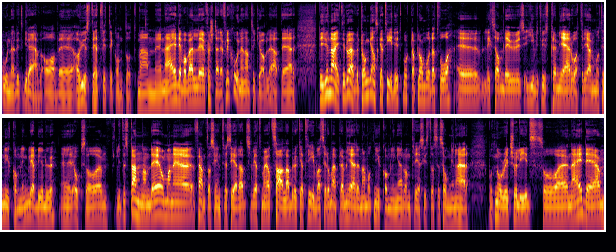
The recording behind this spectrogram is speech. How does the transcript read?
onödigt gräv av, av just det Twitterkontot. Men nej, det var väl första reflektionerna tycker jag väl att det är Det är United och Everton ganska tidigt Bortaplan båda två. Liksom det är ju givetvis premiär återigen mot en nykomling blev det ju nu är också eh, lite spännande om man är fantasyintresserad så vet man ju att Salah brukar trivas i de här premiärerna mot nykomlingar de tre sista säsongerna här mot Norwich och Leeds. Så eh, nej, det...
